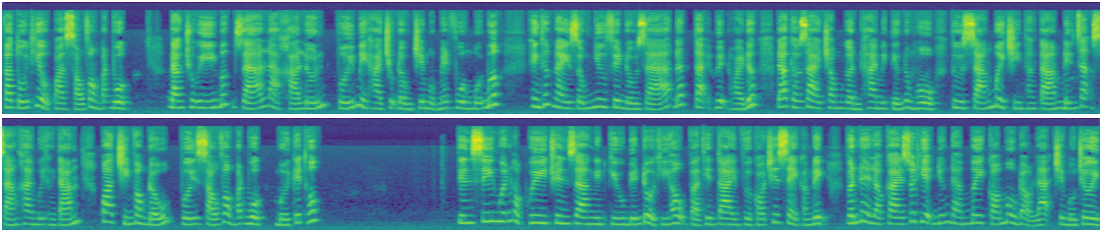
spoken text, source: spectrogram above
và tối thiểu qua 6 vòng bắt buộc. Đáng chú ý, mức giá là khá lớn với 12 triệu đồng trên 1 mét vuông mỗi bước. Hình thức này giống như phiên đấu giá đất tại huyện Hoài Đức đã kéo dài trong gần 20 tiếng đồng hồ từ sáng 19 tháng 8 đến dạng sáng 20 tháng 8 qua 9 vòng đấu với 6 vòng bắt buộc mới kết thúc. Tiến sĩ Nguyễn Ngọc Huy, chuyên gia nghiên cứu biến đổi khí hậu và thiên tai vừa có chia sẻ khẳng định vấn đề Lào Cai xuất hiện những đám mây có màu đỏ lạ trên bầu trời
